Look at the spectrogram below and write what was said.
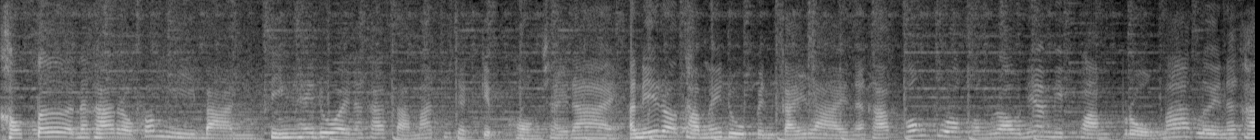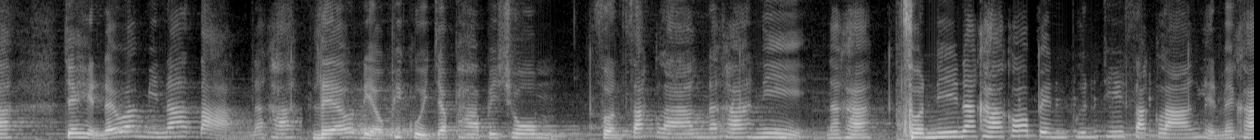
เคาน์เตอร์นะคะ เราก็มีบานซิงให้ด้วยนะคะ สามารถที่จะเก็บของใช้ได้ อันนี้เราทำให้ดูเป็นไกด์ไลน์นะคะห้องครัวของเราเนี่ยมีความโปร่งมากเลยนะคะ จะเห็นได้ว่ามีหน้าต่างนะคะ แล้วเดี๋ยวพี่กุ๋ยจะพาไปชมส่วนซักล้างนะคะนี่นะคะ ส่วนนี้นะคะก็เป็นพื้นที่ซักล้างเห็นไหมคะ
